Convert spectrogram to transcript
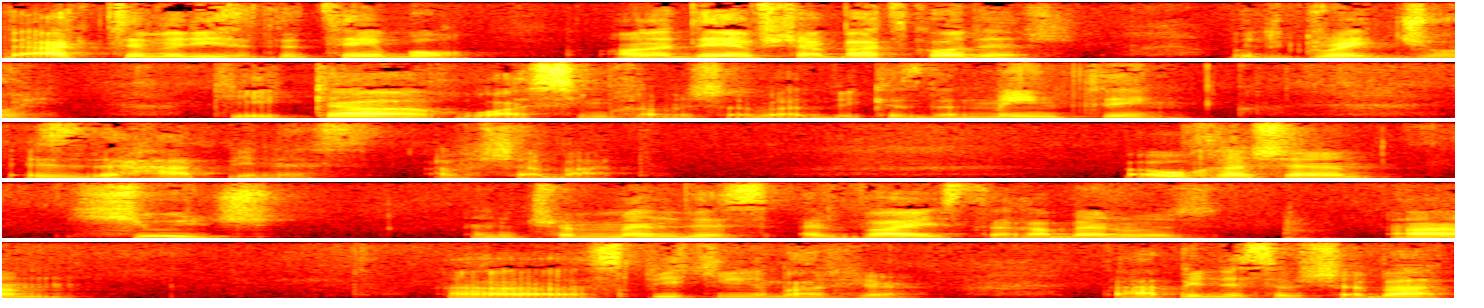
the activities at the table on the day of Shabbat Kodesh with great joy. Because the main thing is the happiness of Shabbat. Baruch Hashem, huge and tremendous advice that Rabban was um, uh, speaking about here. The happiness of Shabbat,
